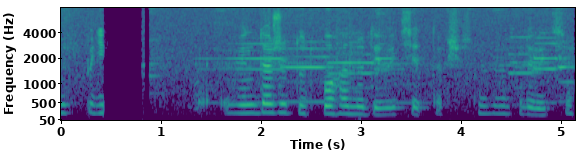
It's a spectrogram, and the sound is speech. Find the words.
Господи. Він даже тут погано дивиться. Так, щось нужно подивитися.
